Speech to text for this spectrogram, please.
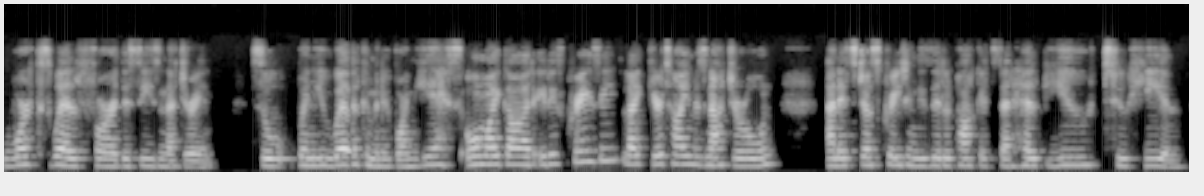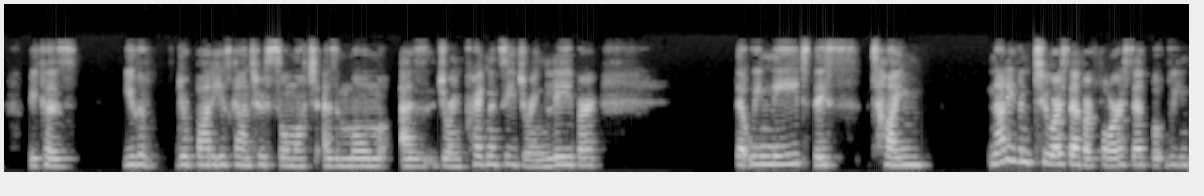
works well for the season that you're in. So when you welcome a newborn, yes, oh my God, it is crazy. Like your time is not your own. And it's just creating these little pockets that help you to heal because you have your body has gone through so much as a mom, as during pregnancy, during labor, that we need this time, not even to ourselves or for ourselves, but we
